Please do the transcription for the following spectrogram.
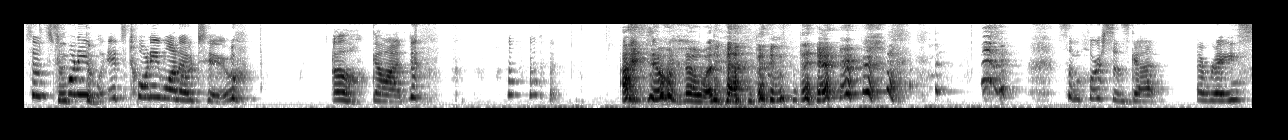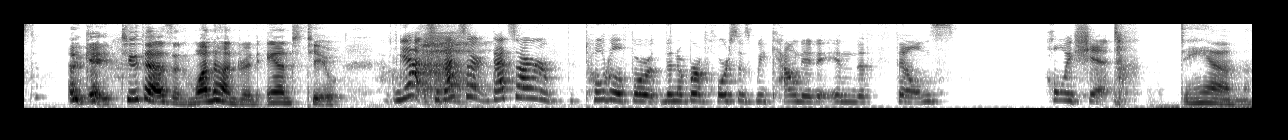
so it's So 20 the- it's 2102 oh god I don't know what happened there. some horses got erased okay, 2102. yeah so that's our that's our total for the number of horses we counted in the films holy shit Damn.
